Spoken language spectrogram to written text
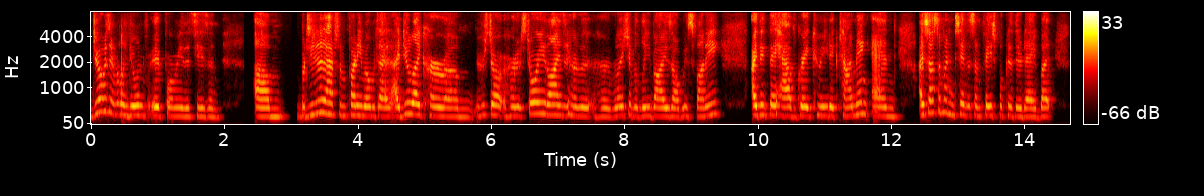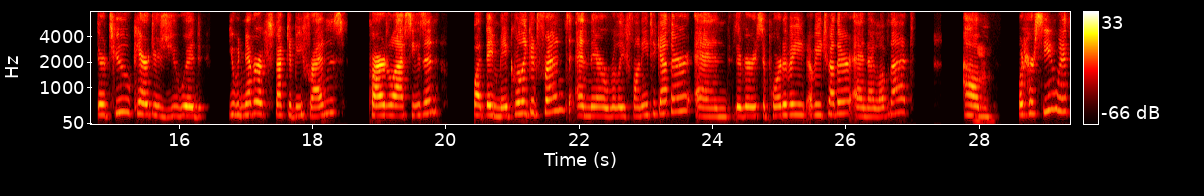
jo wasn't really doing it for me this season um but she did have some funny moments. I, I do like her um her story her storylines and her her relationship with levi is always funny. I think they have great comedic timing. And i saw someone say this on facebook the other day but they're two characters you would you would never expect to be friends prior to last season but they make really good friends and they're really funny together and they're very supportive of each other. And i love that. Um yeah. but her scene with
